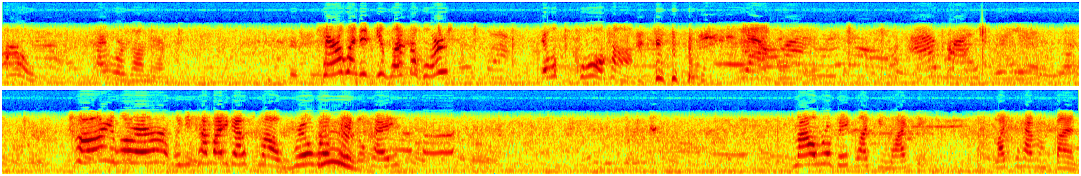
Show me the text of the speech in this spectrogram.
Oh, Tyler's on there. Carolyn, did you love the horse? It was cool, huh? Yeah. Tyler, when you come by, you gotta smile real, real hmm. big, okay? Smile real big like you like it, like you're having fun.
